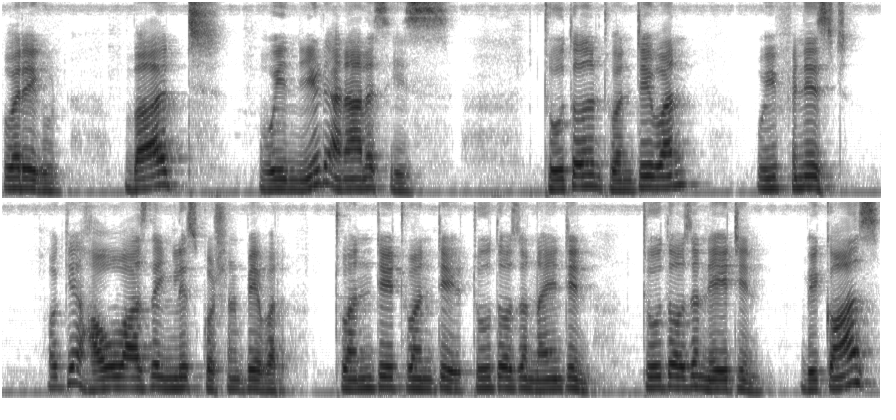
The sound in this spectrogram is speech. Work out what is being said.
very good. But we need analysis. 2021 we finished. Okay how was the english question paper? 2020 2019 2018 because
